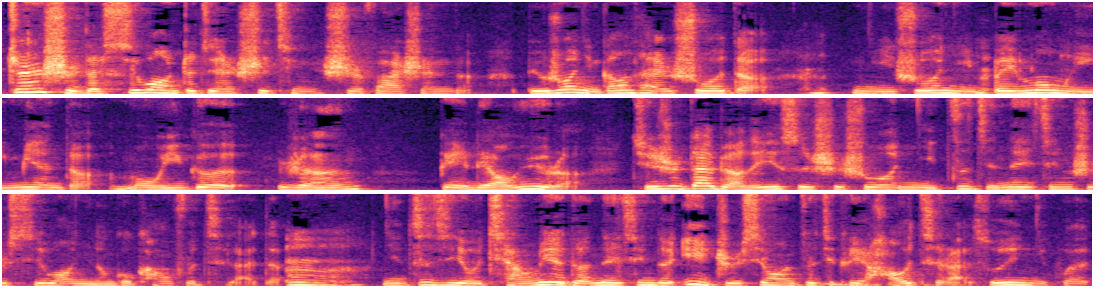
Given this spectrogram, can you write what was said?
真实的希望这件事情是发生的。比如说你刚才说的，你说你被梦里面的某一个人给疗愈了。其实代表的意思是说，你自己内心是希望你能够康复起来的，嗯你自己有强烈的内心的意志，希望自己可以好起来，所以你会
